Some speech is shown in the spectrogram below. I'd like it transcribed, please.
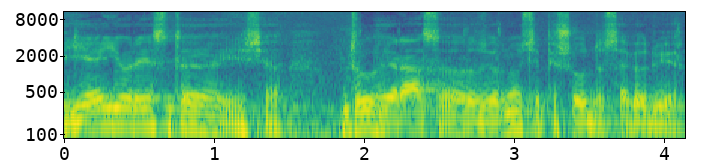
є юрист е, і все. Другий раз розвернувся, пішов до себе у двір.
